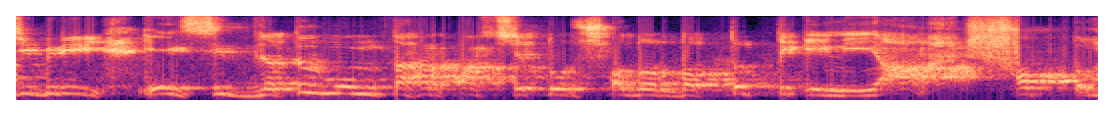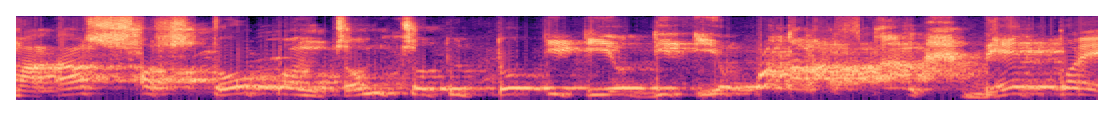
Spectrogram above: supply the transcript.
জিবরিল। এই সিদ্ধাতুল মুনতাহার পাশে তোর সদর দপ্তর থেকে নিয়ে সপ্তম আকাশ, ষষ্ঠ, পঞ্চম, চতুর্থ, তৃতীয়, দ্বিতীয়, প্রথম স্থান ভেদ করে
